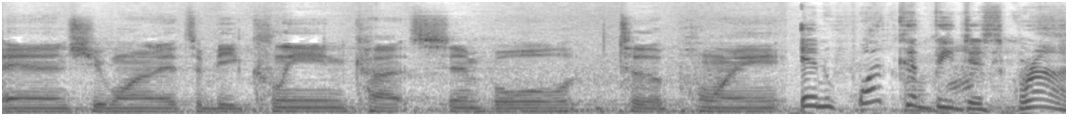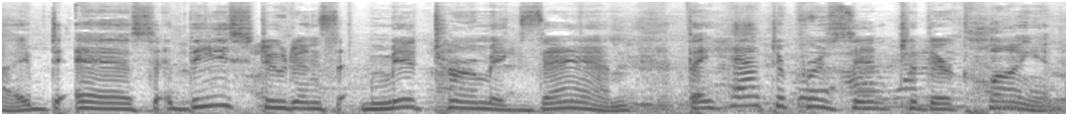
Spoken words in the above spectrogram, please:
and she wanted it to be clean, cut, simple, to the point. In what could be described as these students' midterm exam, they had to present to their client,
